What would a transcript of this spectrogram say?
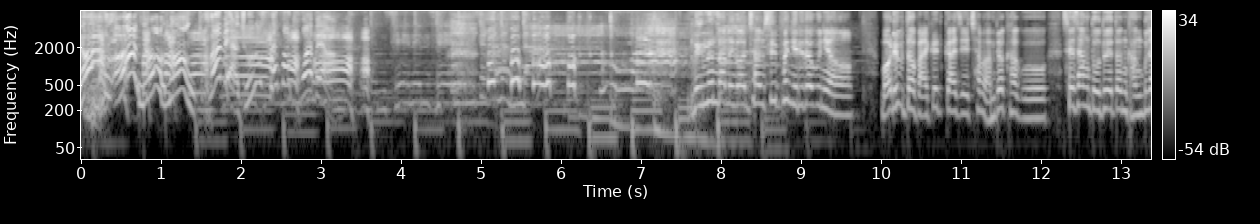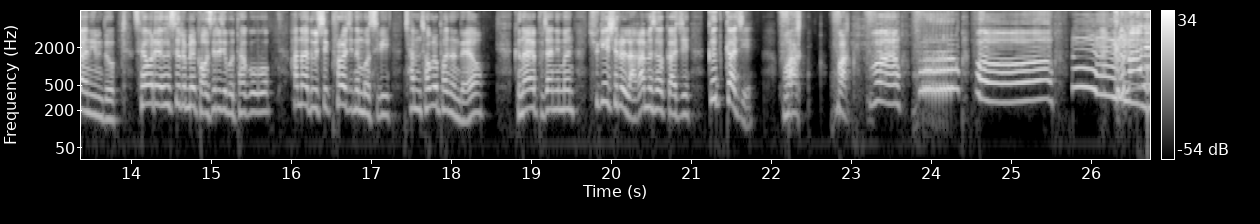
No, oh, no, no. très bien. tu ne sais pas trop bien. 냄새 냄새 냄새가 난다 늙는다는 건 참 슬픈 일이더군요. 머리부터 발끝까지 참 완벽하고 세상 도도했던 강 부장님도 세월의 흐스름을 거스르지 못하고 하나둘씩 풀어지는 모습이 참 서글펐는데요. 그날 부장님은 휴게실을 나가면서까지 끝까지 후 악 후악 후악 후르릉 푸 그만해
